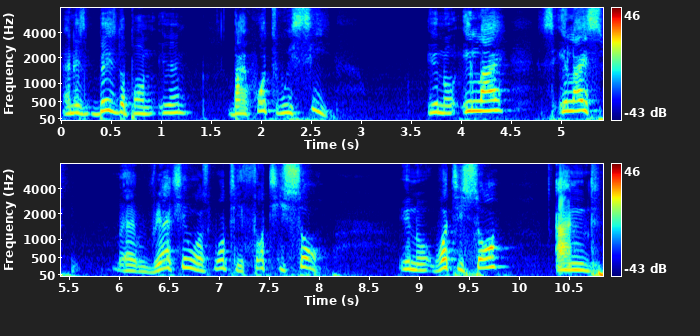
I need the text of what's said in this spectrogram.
and it's based upon you know, by what we see. You know, Eli, Eli's uh, reaction was what he thought he saw. You know, what he saw and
